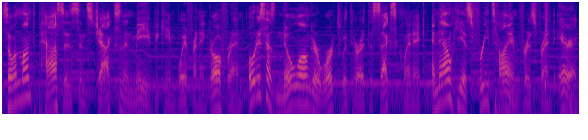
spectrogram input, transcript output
So a month passes since Jackson and Maeve became boyfriend and girlfriend. Otis has no longer worked with her at the sex clinic, and now he has free time for his friend Eric,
